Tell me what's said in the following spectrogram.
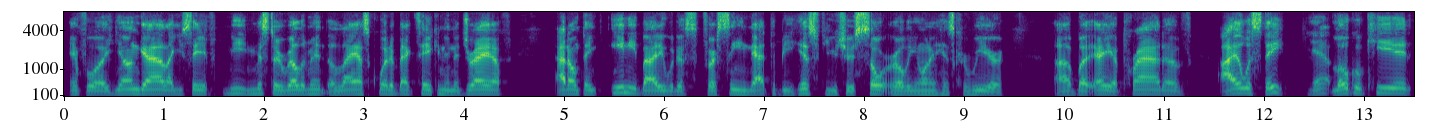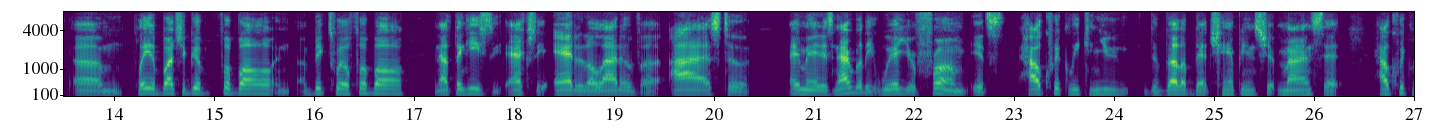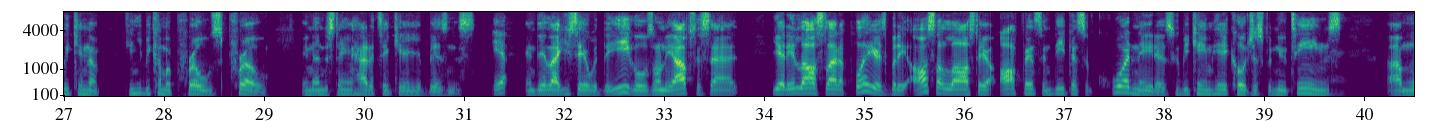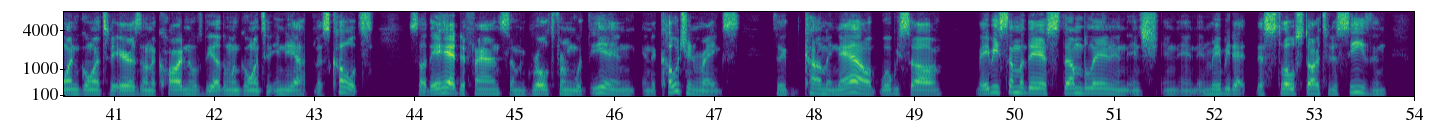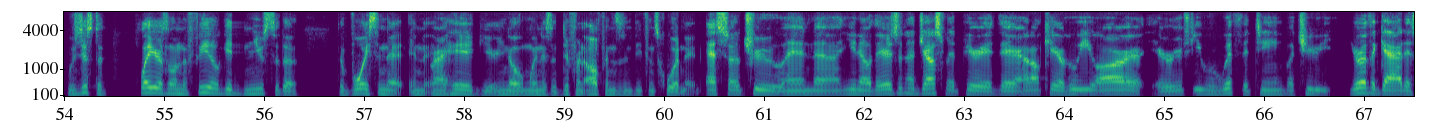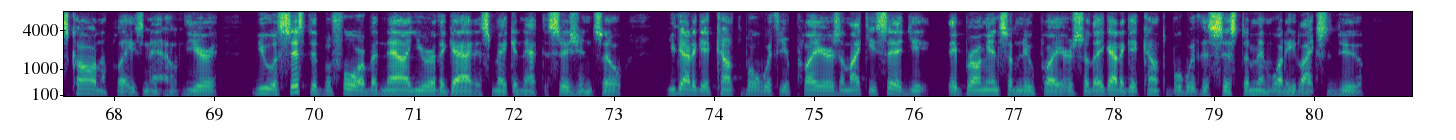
And for a young guy, like you say, if me, Mr. Irrelevant, the last quarterback taken in the draft, I don't think anybody would have foreseen that to be his future so early on in his career. Uh, but hey, a pride of Iowa State, Yeah. local kid, um, played a bunch of good football and uh, Big 12 football. And I think he's actually added a lot of uh, eyes to, hey, man, it's not really where you're from. It's how quickly can you develop that championship mindset? How quickly can, a, can you become a pro's pro and understand how to take care of your business? Yeah. And then, like you said, with the Eagles on the opposite side, yeah, they lost a lot of players, but they also lost their offense and defensive coordinators who became head coaches for new teams. Um, one going to the Arizona Cardinals, the other one going to the Indianapolis Colts. So they had to find some growth from within in the coaching ranks to come. And now what we saw, maybe some of their stumbling and and, and, and maybe that the slow start to the season was just the players on the field getting used to the the voice in that in Right. headgear. You know, when it's a different offense and defense coordinator. That's so true. And, uh, you know, there's an adjustment period there. I don't care who you are or if you were with the team, but you, you're the guy that's calling the plays now. You're, you assisted before, but now you're the guy that's making that decision. So you got to get comfortable with your players. And like you said, you, they brought in some new players, so they got to get comfortable with the system and what he likes to do.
